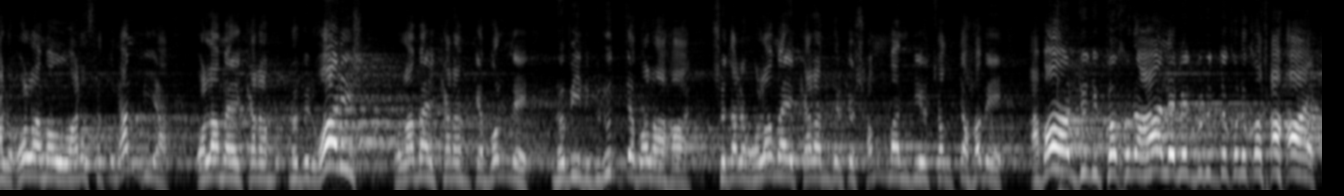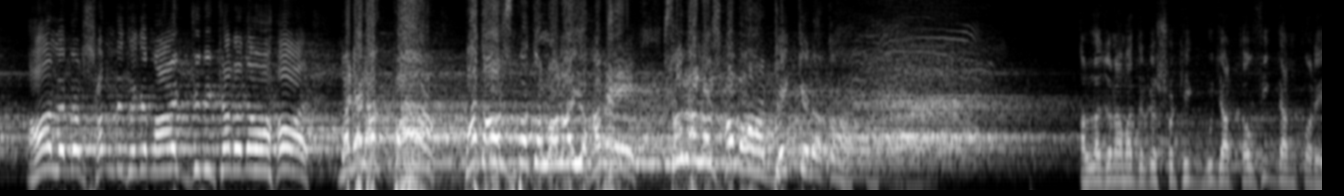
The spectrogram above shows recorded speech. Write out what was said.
আল ওলামা ওয়ারাসাতুল আম্বিয়া, ওলামায় কারাম নবীর ওয়ারিস ওলামায় কারামকে বললে নবীর বিরুদ্ধে বলা হয়। সুতরাং ওলামায় কারামদেরকে সম্মান দিয়ে চলতে হবে। আবার যদি কখনো আলেমের বিরুদ্ধে কোনো কথা হয়, আলেমের সামনে থেকে মায়ের যদি কেড়ে দেওয়া হয়, মনে রাখবা বাতাস মতো লড়াই হবে। সমানো সমান ঠিক কীরকম আল্লাহ যেন আমাদেরকে সঠিক বুঝার তৌফিক দান করে।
